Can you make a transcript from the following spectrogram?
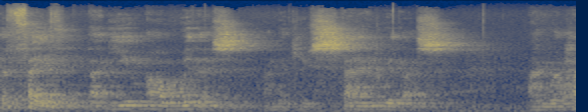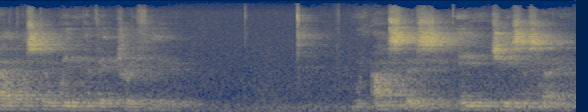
the faith that you are with us and that you stand with us and will help us to win the victory for you. We ask this in Jesus' name.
